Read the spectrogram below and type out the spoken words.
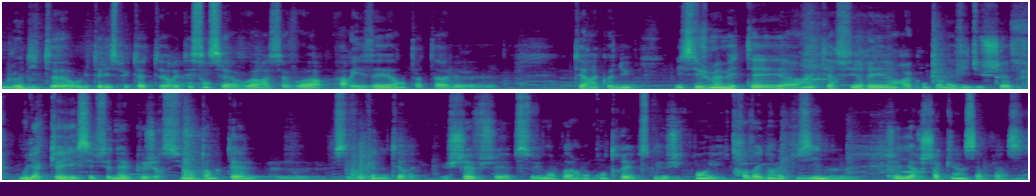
ou l'auditeur ou le téléspectateur était censé avoir, à savoir arriver en total euh, terrain connu. Et si je me mettais à interférer en racontant la vie du chef ou l'accueil exceptionnel que j'ai reçu en tant que tel, euh, ça n'a aucun intérêt. Le chef, je n'ai absolument pas à le rencontrer parce que logiquement, il travaille dans la cuisine. Veux dire, chacun a sa place.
